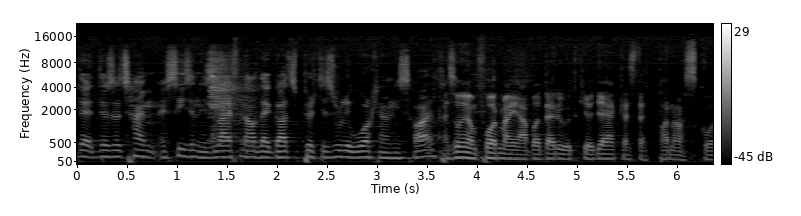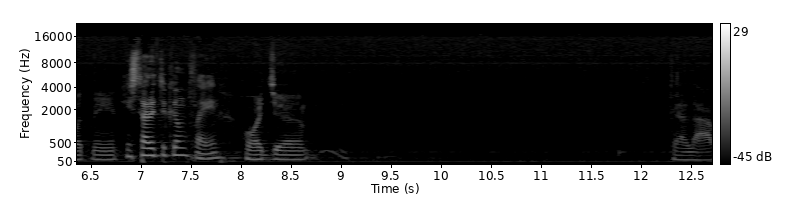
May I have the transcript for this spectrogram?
that there's a time, a season in his life now that God's Spirit is really working on his heart. Ez olyan formájába derült ki, hogy elkezdett panaszkodni, He started to complain. hogy például,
